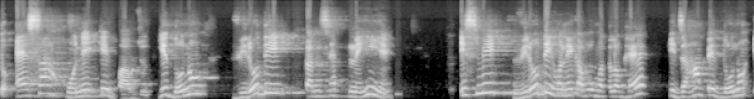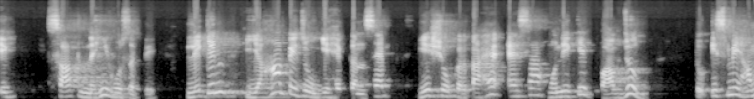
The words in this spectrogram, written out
तो ऐसा होने के बावजूद, ये दोनों विरोधी कंसेप्ट नहीं है। इसमें विरोधी होने का वो मतलब है कि जहाँ पे दोनों एक साथ नहीं हो सकते। लेकिन यहाँ पे जो ये है कंसेप्ट ये शो करता है ऐसा होने के बावजूद तो इसमें हम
